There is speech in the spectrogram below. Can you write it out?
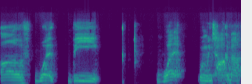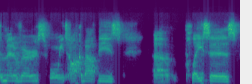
of what the what when we talk about the metaverse when we talk about these uh, places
